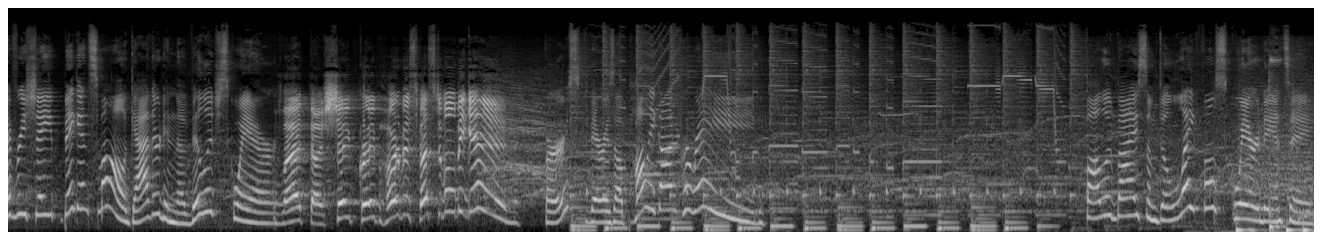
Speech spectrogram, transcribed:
Every shape, big and small, gathered in the village square. Let the Shape Grape Harvest Festival begin! First, there is a polygon parade. Followed by some delightful square dancing.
